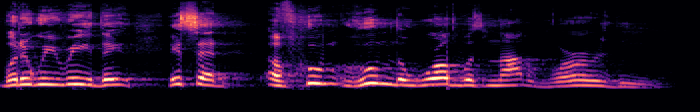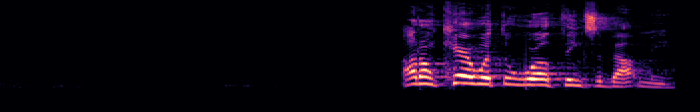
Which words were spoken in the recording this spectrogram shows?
What did we read? They, it said, Of whom, whom the world was not worthy. I don't care what the world thinks about me.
